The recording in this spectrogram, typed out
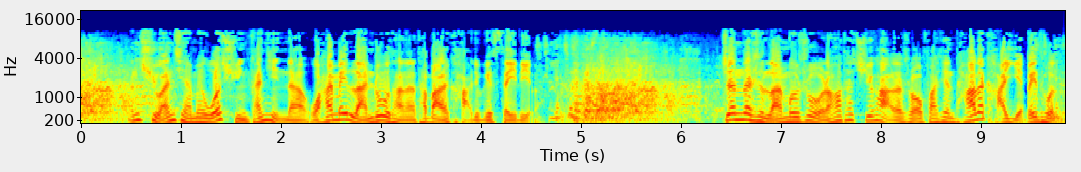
你取完钱没？我取，你赶紧的，我还没拦住他呢，他把卡就给塞里了，真的是拦不住。然后他取卡的时候，发现他的卡也被吞了。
